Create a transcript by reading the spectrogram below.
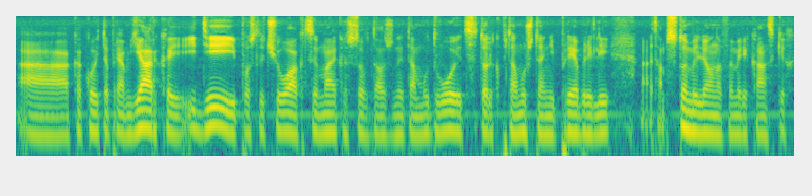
а, какой-то прям яркой идеей, после чего акции Microsoft должны там удвоиться только потому, что они приобрели а, там 100 миллионов американских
